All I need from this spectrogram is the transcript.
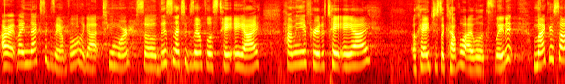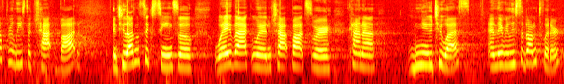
All right, my next example, I got two more. So this next example is Tay AI. How many have heard of Tay AI? Okay, just a couple, I will explain it. Microsoft released a chat bot in 2016, so way back when chatbots were kind of new to us, and they released it on Twitter.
